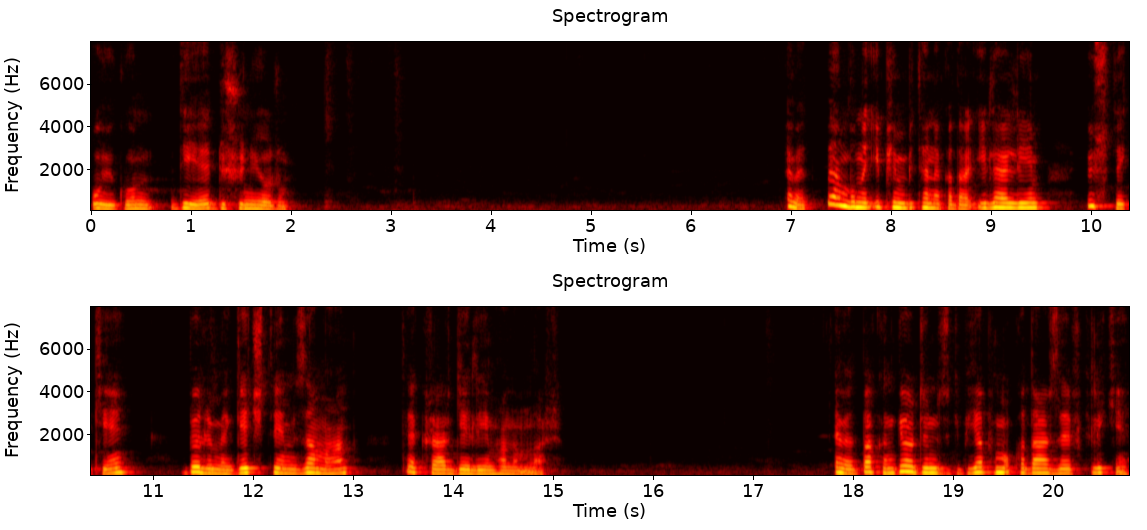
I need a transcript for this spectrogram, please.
uygun diye düşünüyorum. Evet ben bunu ipim bitene kadar ilerleyeyim. Üstteki bölüme geçtiğim zaman tekrar geleyim hanımlar. Evet bakın gördüğünüz gibi yapım o kadar zevkli ki.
